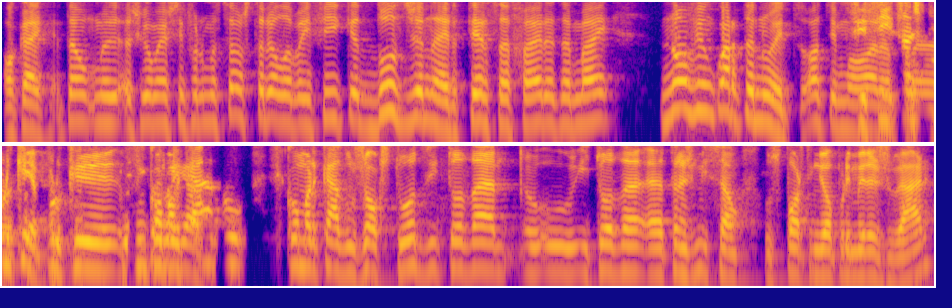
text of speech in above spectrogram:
Ok, então chegou-me esta informação. Estrela Benfica, 12 de janeiro, terça-feira também. 9 e um quarto da noite, ótimo. Sim, sim, sabes para... porquê? Porque ficou marcado, ficou marcado os jogos todos e toda, o, e toda a transmissão. O Sporting é o primeiro a jogar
